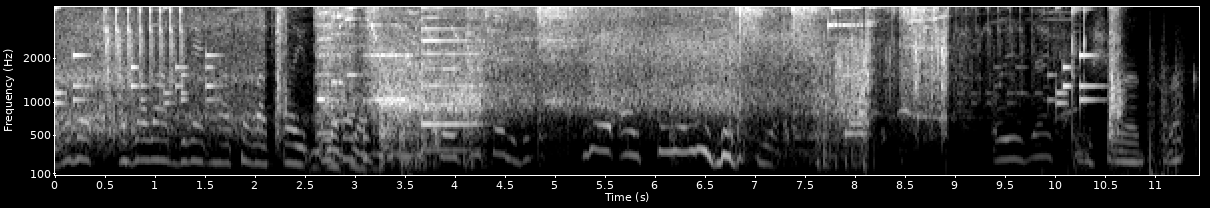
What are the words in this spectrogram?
Onu o zaman direkt maça başla yapıyor. Bir de o alt seviye oyun gözükmüyor. O yüzden şimdi şuna bak.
